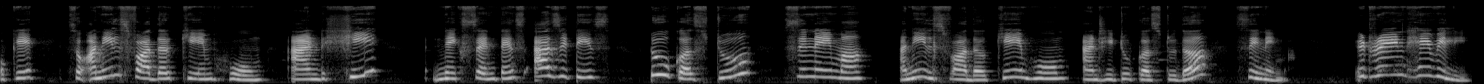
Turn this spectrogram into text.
okay? So anil's father came home and he next sentence as it is took us to cinema. Anil's father came home and he took us to the cinema. It rained heavily.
